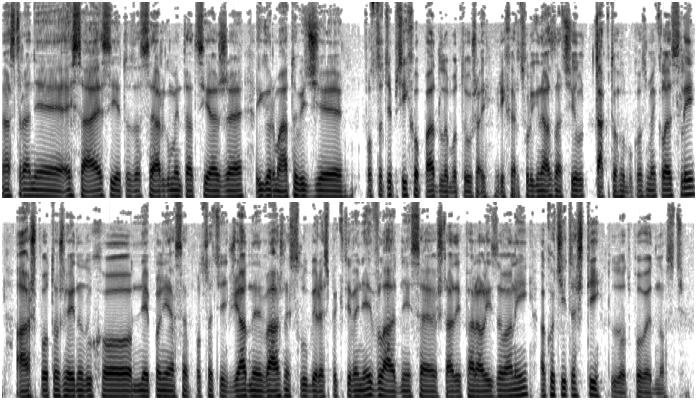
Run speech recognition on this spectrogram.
Na strane SAS je to zase argumentácia, že Igor Matovič je v podstate psychopat, lebo to už aj Richard Sulik naznačil, takto hlboko sme klesli, až po to, že jednoducho neplnia sa v podstate žiadne vážne slúby, respektíve nevládne sa štát je paralizovaný. Ako čítaš ty tú zodpovednosť?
